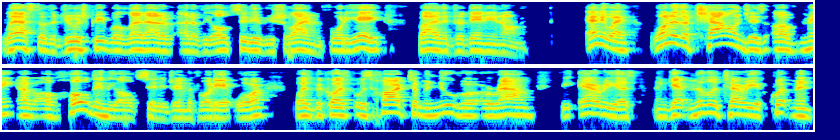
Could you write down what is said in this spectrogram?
last of the Jewish people led out of out of the old city of Yerushalayim in '48 by the Jordanian army. Anyway, one of the challenges of, of, of holding the old city during the 48 war was because it was hard to maneuver around the areas and get military equipment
